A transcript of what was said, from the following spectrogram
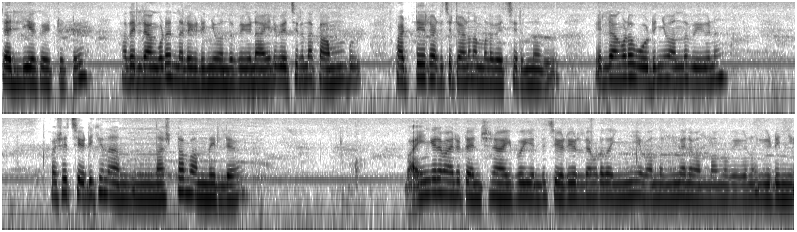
ജല്ലിയൊക്കെ ഇട്ടിട്ട് അതെല്ലാം കൂടെ ഇന്നലെ ഇടിഞ്ഞു വന്ന്. വീണ് അതിൽ വെച്ചിരുന്ന കമ്പ് പട്ടയിലടിച്ചിട്ടാണ് നമ്മൾ വെച്ചിരുന്നത്. എല്ലാം കൂടെ ഒടിഞ്ഞു വന്ന് വീണ്. പക്ഷെ ചെടിക്ക് നഷ്ടം വന്നില്ല. ഭയങ്കരമായിട്ട് ടെൻഷനായിപ്പോയി. എന്റെ ചെടികളെല്ലാം കൂടെ ഇങ്ങനെ ഇങ്ങി വന്ന് ഇങ്ങനെ വന്ന് അങ്ങ് വീണ് ഇടിഞ്ഞ്.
